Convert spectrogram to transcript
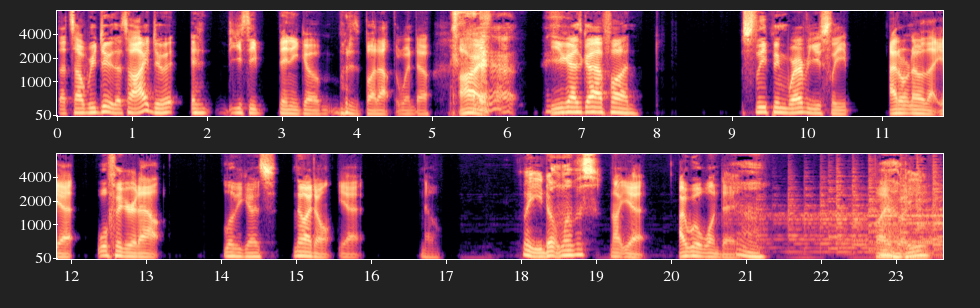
That's how we do. That's how I do it. And you see Benny go put his butt out the window. All right. you guys go have fun. Sleeping wherever you sleep. I don't know that yet. We'll figure it out. Love you guys. No, I don't yet. No, Wait, you don't love us? not yet. I will one day. Oh, Bye, wow, everybody. dude.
